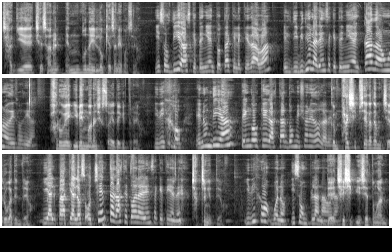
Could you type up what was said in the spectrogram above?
자기의 재산을 n분의 1로 계산해 봤어요. Y esos días que tenía en total que le quedaba, él dividió la herencia que tenía en cada uno de esos días. 하루에 200만 원씩 써야 되겠더래요. Y dijo, en un día tengo que gastar 2 millones de dólares. 그럼 80세가 되면 제로가 된대요. Y al- para que a los 80 gaste toda la herencia que tiene. 작정했대요. Y dijo, bueno, hizo un plan 내 ahora. 72세 동안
